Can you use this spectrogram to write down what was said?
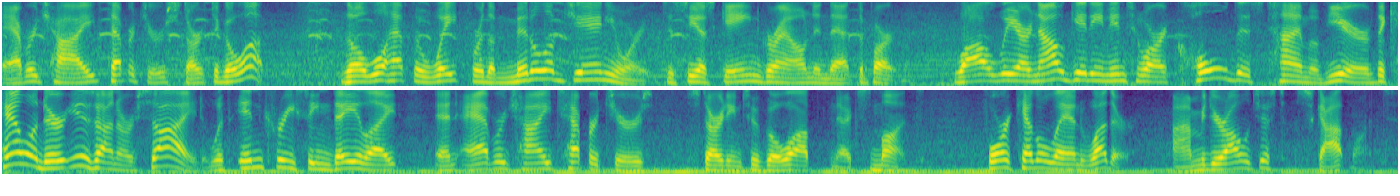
average high temperatures start to go up, though we'll have to wait for the middle of January to see us gain ground in that department. While we are now getting into our coldest time of year, the calendar is on our side with increasing daylight and average high temperatures starting to go up next month. For KELOLAND Weather, I'm meteorologist Scot Mundt.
